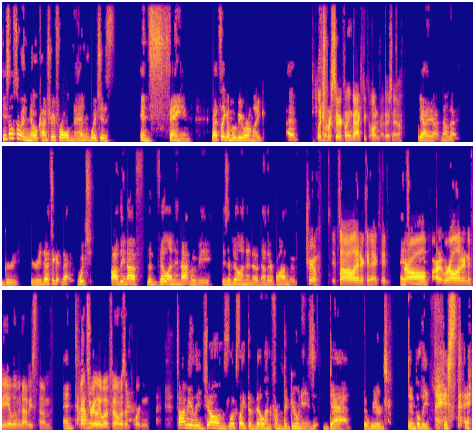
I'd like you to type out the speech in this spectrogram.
He's also in No Country for Old Men, which is insane. That's like a movie where I'm like, Which we're circling back to Coen Brothers now. yeah, yeah, no, that agree, agree. That's a good. That which oddly enough, the villain in that movie is a villain in another Bond movie. True. It's all interconnected. And we're Tommy, all part. We're all under the Illuminati's thumb. And Tommy, That's really what film is important. Tommy Lee Jones looks like the villain from The Goonies, Dad, the weird dimply face thing,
